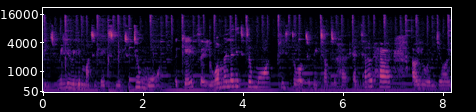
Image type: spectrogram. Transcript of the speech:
it really really motivates me to do more okay so you want melody to do more please do to reach out to her and tell her how you enjoy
